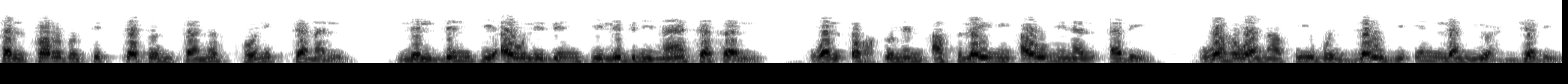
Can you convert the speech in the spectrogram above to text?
فالفرض ستة فنصف اكتمل. للبنت أو لبنت لابن ما سفل والأخت من أصلين أو من الأب وهو نصيب الزوج إن لم يحجب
